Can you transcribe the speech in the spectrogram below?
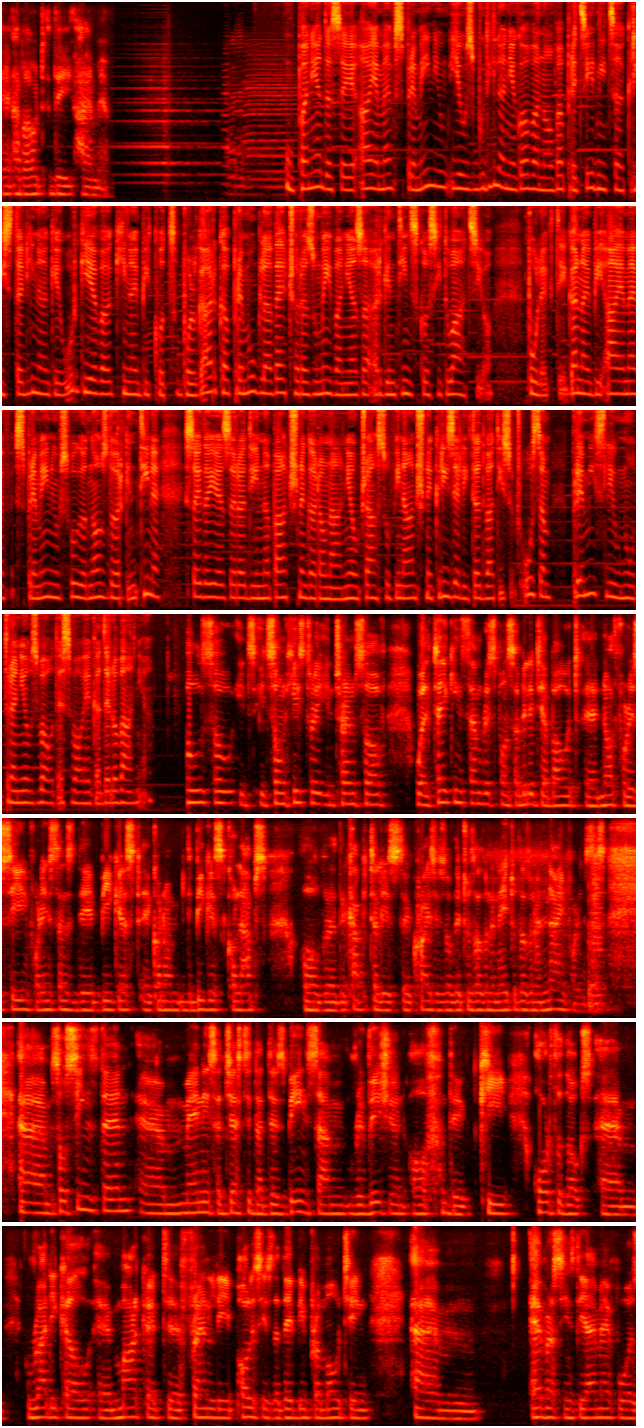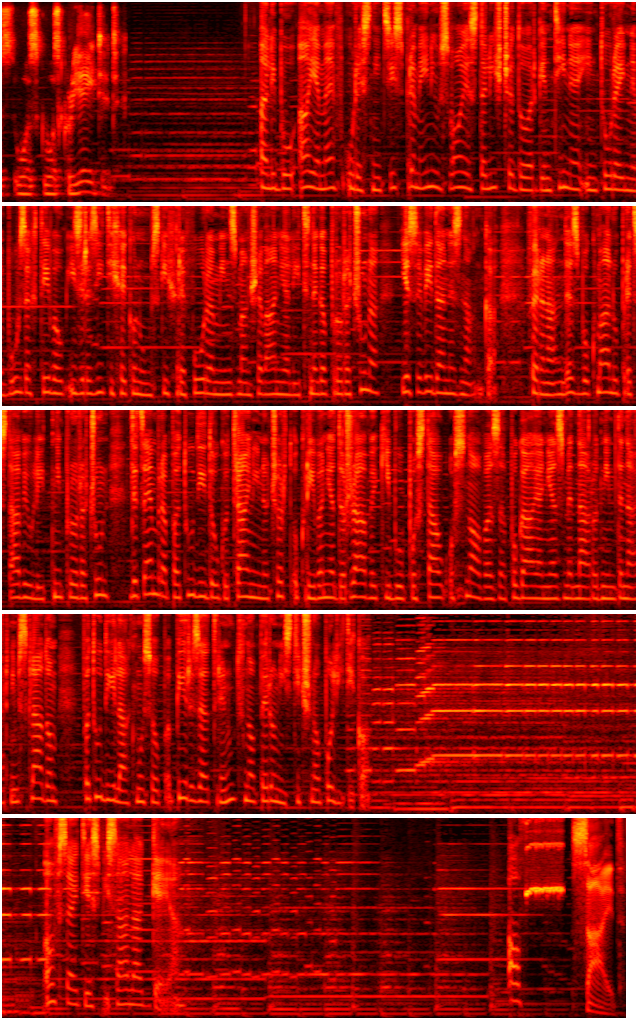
uh, about the IMF. Upanje, da se je IMF spremenil, je vzbudila njegova nova predsednica Kristalina Georgijeva, ki naj bi kot bolgarka premogla več razumevanja za argentinsko situacijo. Poleg tega naj bi IMF spremenil svoj odnos do Argentine, saj da je zaradi napačnega ravnanja v času finančne krize leta 2008 premislil notranje vzvode svojega delovanja. Also its its own history in terms of well taking some responsibility about uh, not foreseeing, for instance, the biggest economic, the biggest collapse of uh, the capitalist uh, crisis of the 2008-2009, for instance. Um, so since then, um, many suggested that there's been some revision of the key orthodox, um, radical, uh, market-friendly uh, policies that they've been promoting. Um, ever since the IMF was, was, was created. Ali bo IMF v resnici spremenil svoje stališče do Argentine in torej ne bo zahteval izrazitih ekonomskih reform in zmanjševanja letnega proračuna, je seveda neznanka. Fernandez bo kmalo predstavil letni proračun, decembra pa tudi dolgotrajni načrt okrevanja države, ki bo postal osnova za pogajanja z mednarodnim denarnim skladom, pa tudi lakmusov papir za trenutno peronistično politiko. Offside je spisala Geja. Offside.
